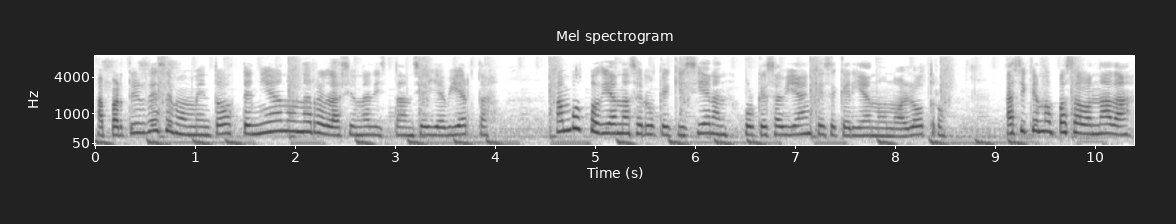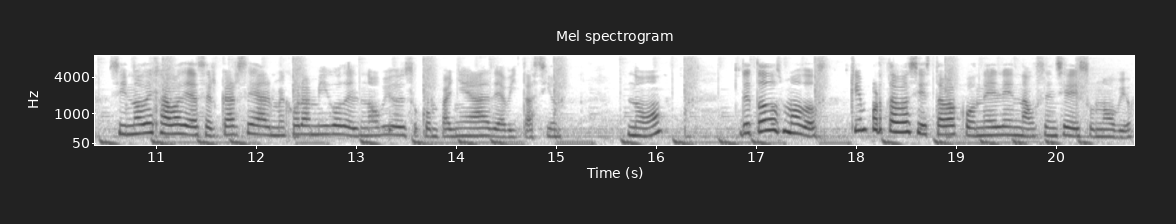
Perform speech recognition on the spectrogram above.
A partir de ese momento tenían una relación a distancia y abierta. Ambos podían hacer lo que quisieran porque sabían que se querían uno al otro. Así que no pasaba nada si no dejaba de acercarse al mejor amigo del novio de su compañera de habitación. No. De todos modos, ¿qué importaba si estaba con él en ausencia de su novio?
